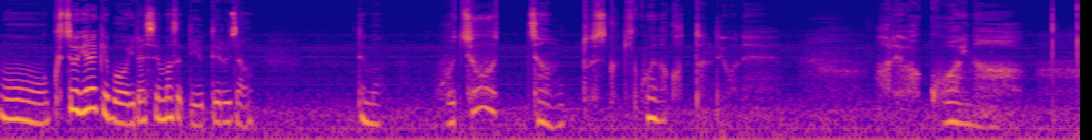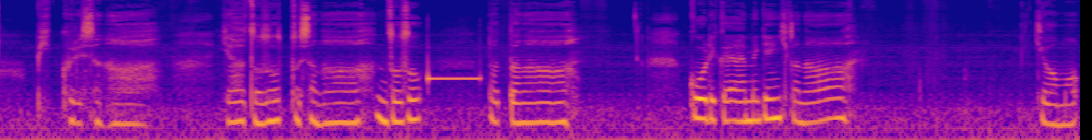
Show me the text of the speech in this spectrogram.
もう口を開けばいらっしゃいませって言ってるじゃん。でもお嬢ちゃんとしか聞こえなかったんだよね。あれは怖いな。びっくりしたな。いやゾゾッとしたな。ゾゾ。だったな。氷かやめ元気かな。今日も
